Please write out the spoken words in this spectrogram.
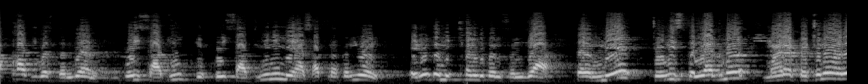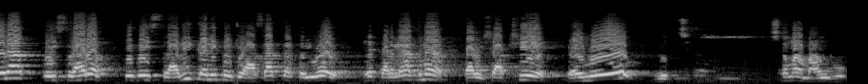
આખા દિવસ દરમિયાન કોઈ સાધુ કે કોઈ સાધ્વીની મેં આસાધના કરી હોય એટલે તો મિથ્યાનું પણ સમજ્યા. પણ મેં ચોવીસ કલાકમાં મારા ટચમાં આવેલા કોઈ શ્રાવક કે કોઈ શ્રાવિકાની પણ જો આસાધના કરી હોય એ પરમાત્મા, તારી સાક્ષી એનું ક્ષમા માંગવું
